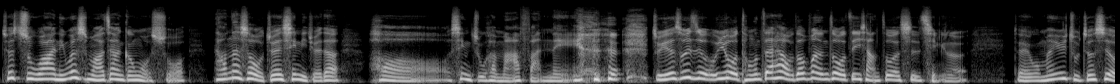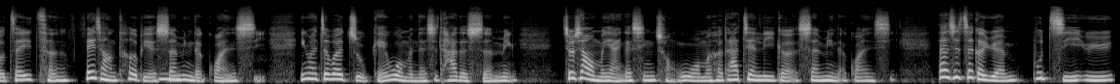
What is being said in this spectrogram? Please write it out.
就主啊，你为什么要这样跟我说？然后那时候我就会心里觉得，哦，信主很麻烦呢，主耶稣一直与我同在，害我都不能做我自己想做的事情了。对我们与主就是有这一层非常特别生命的关系，因为这位主给我们的是他的生命，就像我们养一个新宠物，我们和他建立一个生命的关系。但是这个缘不急于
